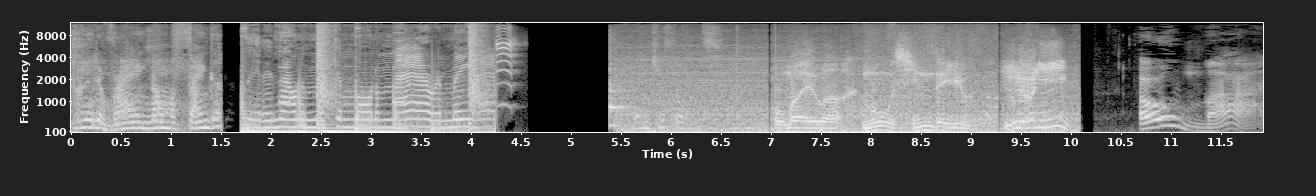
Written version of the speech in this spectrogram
Put a ring on my finger. Sitting on to make him wanna marry me. お前はもう死んでいる。何 ?Oh my!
